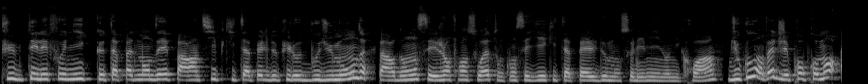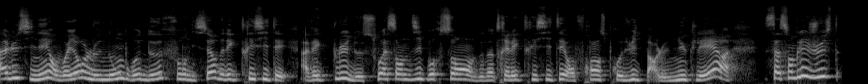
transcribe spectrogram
pubs téléphoniques que t'as pas demandé par un type qui t'appelle depuis l'autre bout du monde. Pardon, c'est Jean-François, ton conseiller, qui t'appelle de Montsolémine, on y croit. Du coup, en fait, j'ai proprement halluciné en voyant le nombre de fournisseurs d'électricité. Avec plus de 70% de notre électricité en France produite par le nucléaire, ça semblait juste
